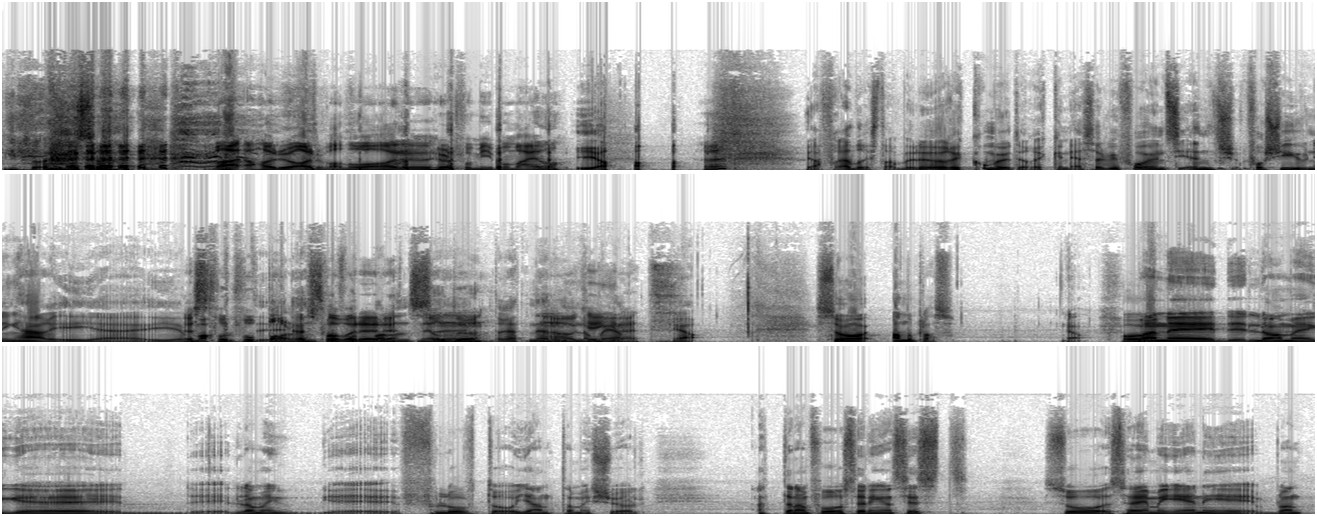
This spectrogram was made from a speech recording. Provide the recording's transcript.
Så, så Nei, har du arva noe? Har du hørt for mye på meg da? ja. Ja, Fredrikstad burde komme ut og rykke ned. Så vi får jo en, en forskyvning her i, eh, i Østfold-fotballen skal være rett ned og dø? eh, Rett ned Ja, okay, ok, greit. Ja. Så andreplass. Ja. Men eh, la meg eh, La meg eh, få lov til å gjenta meg sjøl. Etter den forestillingen sist, så sier jeg meg enig blant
